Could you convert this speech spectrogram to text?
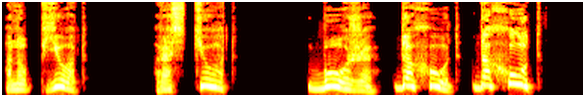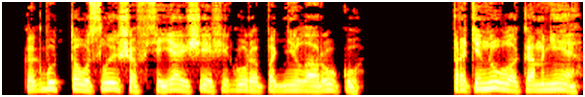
Оно пьет, растет. Боже, да худ, да худ! Как будто услышав, сияющая фигура подняла руку, протянула ко мне.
